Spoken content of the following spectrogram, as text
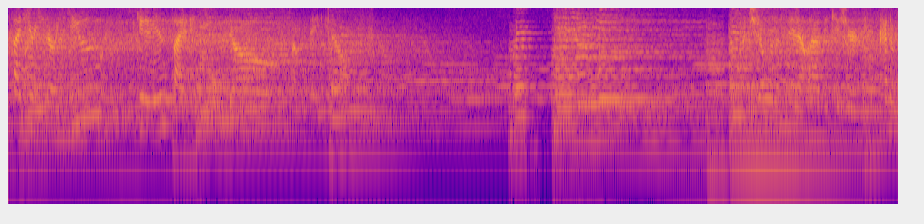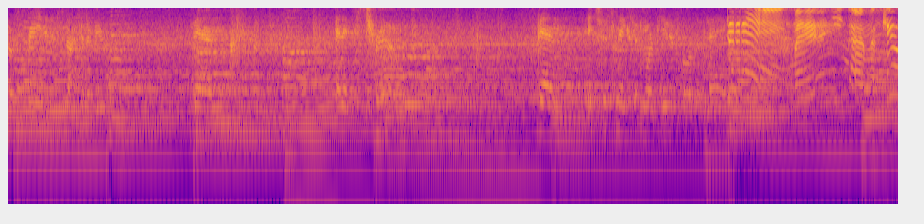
inside here, you know, you get an insight and you know something, you know. But you don't want to say it out loud because you're kind of afraid it's not going to be then, and it's true. Then it just makes it more beautiful of a thing. Dang, man, you got the kill.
